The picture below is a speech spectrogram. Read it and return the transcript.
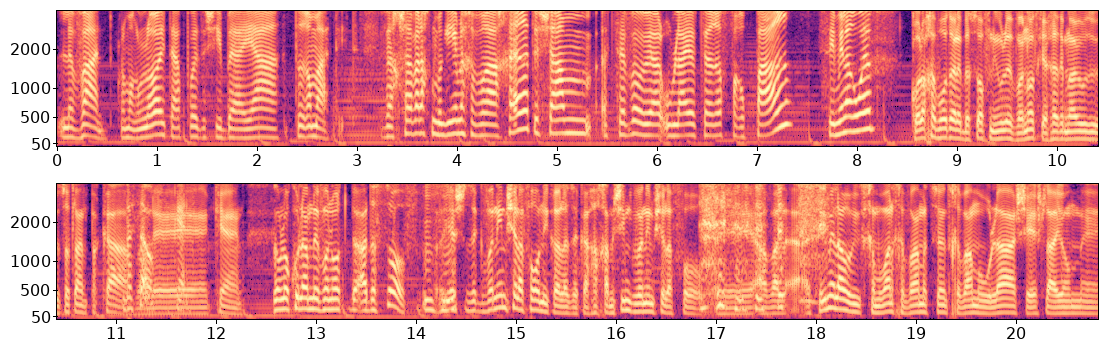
לבן, כלומר לא הייתה פה איזושהי בעיה דרמטית. ועכשיו אנחנו מגיעים לחברה אחרת, ושם הצבע אולי יותר עפרפר, SimilarWeb? כל החברות האלה בסוף נהיו לבנות, כי אחרת הן לא היו יוצאות להנפקה. בסוף, אבל, כן. כן. גם לא כולם לבנות עד הסוף. מהמם. יש, זה גוונים של אפור נקרא לזה ככה, 50 גוונים של אפור. אה, אבל Similar היא כמובן חברה מצוינת, חברה מעולה, שיש לה היום אה,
